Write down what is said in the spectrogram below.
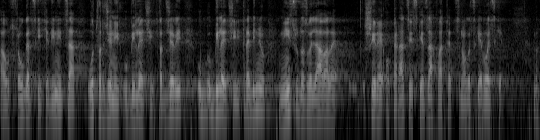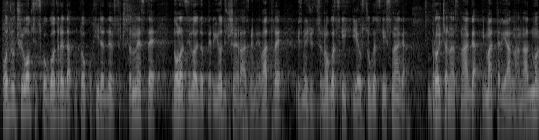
austrougarskih jedinica utvrđenih u Bileći i u Bileći i Trebinju nisu dozvoljavale šire operacijske zahvate crnogorske vojske. Na području Lovćinskog odreda u toku 1914. dolazilo je do periodične razmjene vatre između crnogorskih i austrugarskih snaga. Brojčana snaga i materijalna nadmo,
